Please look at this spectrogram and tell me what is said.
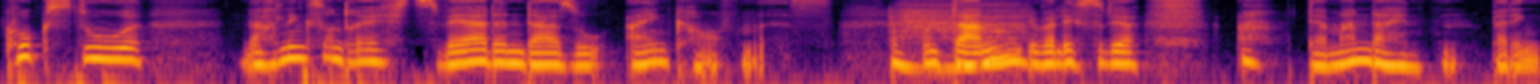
guckst du nach links und rechts, wer denn da so einkaufen ist. Und dann überlegst du dir, ah, der Mann da hinten, bei den,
